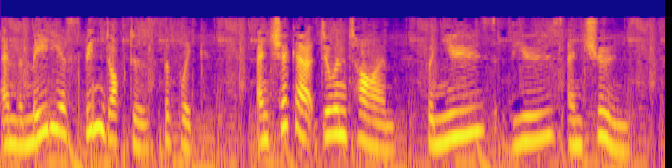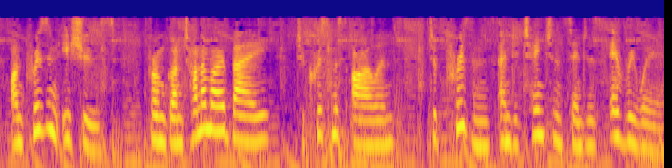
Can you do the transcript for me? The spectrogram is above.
and the media spin doctors the flick. And check out Doing Time for news, views, and tunes on prison issues from Guantanamo Bay to Christmas Island to prisons and detention centres everywhere.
